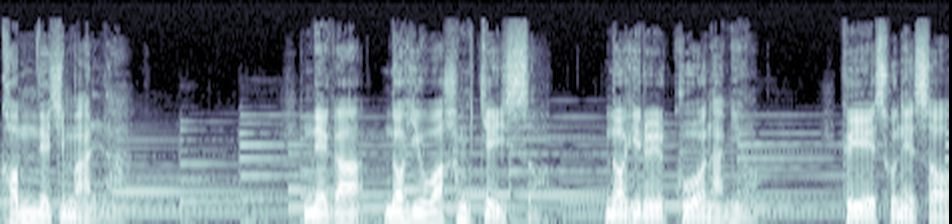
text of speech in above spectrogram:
겁내지 말라. 내가 너희와 함께 있어 너희를 구원하며 그의 손에서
